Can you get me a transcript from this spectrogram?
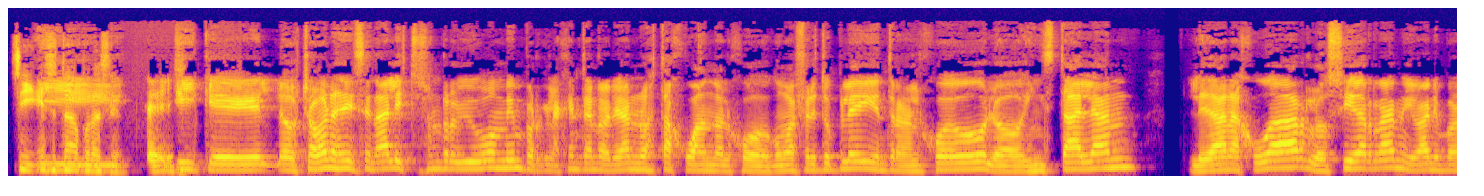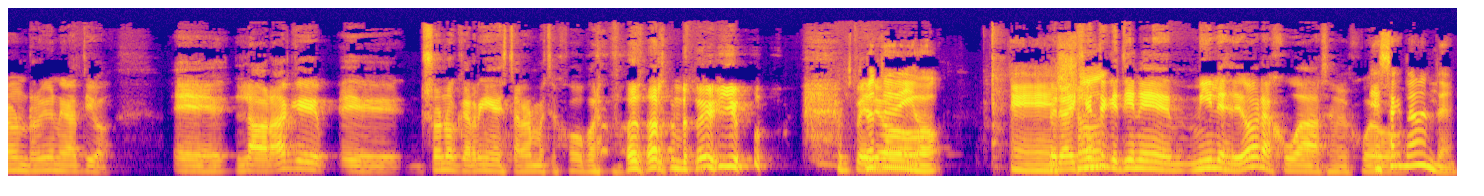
Sí, eso y- estaba por decir. Y que los chabones dicen, ah, listo, es un review bombing porque la gente en realidad no está jugando al juego. Como es free to play, entran al juego, lo instalan, le dan a jugar, lo cierran y van y ponen un review negativo. Eh, la verdad que eh, yo no querría instalarme este juego para poder darle un review. Pero, yo te digo. Eh, pero hay yo- gente que tiene miles de horas jugadas en el juego. Exactamente,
